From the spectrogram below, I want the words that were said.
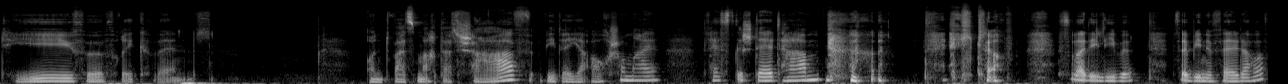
tiefe Frequenzen. Und was macht das Schaf, wie wir ja auch schon mal festgestellt haben? ich glaube, es war die liebe Sabine Felderhoff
